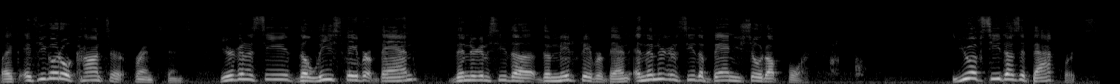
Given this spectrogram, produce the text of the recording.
Like if you go to a concert, for instance, you're gonna see the least favorite band, then you're gonna see the the mid favorite band, and then you're gonna see the band you showed up for. UFC does it backwards.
